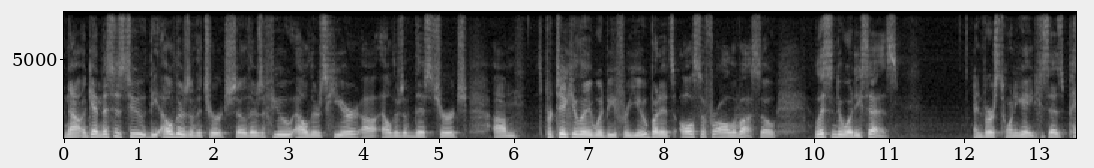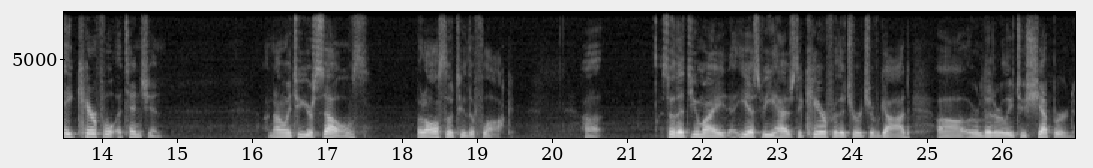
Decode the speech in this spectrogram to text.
Now, again, this is to the elders of the church. So there's a few elders here, uh, elders of this church. Um, particularly would be for you, but it's also for all of us. So listen to what he says. In verse 28, he says, Pay careful attention, not only to yourselves, but also to the flock. Uh, so that you might, ESV has to care for the church of God, uh, or literally to shepherd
